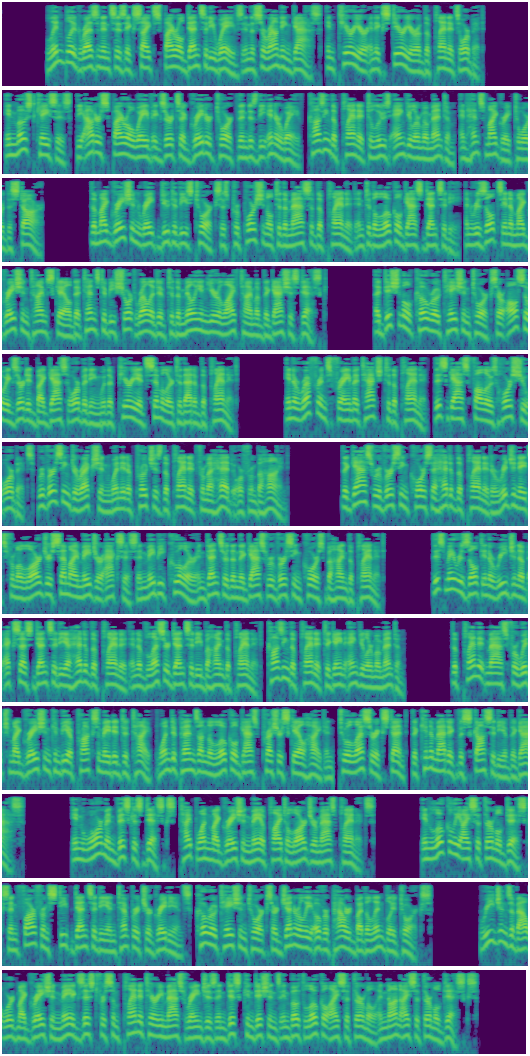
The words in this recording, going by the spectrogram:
Lindblad resonances excite spiral density waves in the surrounding gas, interior and exterior of the planet's orbit. In most cases, the outer spiral wave exerts a greater torque than does the inner wave, causing the planet to lose angular momentum, and hence migrate toward the star. The migration rate due to these torques is proportional to the mass of the planet and to the local gas density, and results in a migration timescale that tends to be short relative to the million-year lifetime of the gaseous disk. Additional co-rotation torques are also exerted by gas orbiting with a period similar to that of the planet. In a reference frame attached to the planet, this gas follows horseshoe orbits, reversing direction when it approaches the planet from ahead or from behind. The gas reversing course ahead of the planet originates from a larger semi-major axis and may be cooler and denser than the gas reversing course behind the planet. This may result in a region of excess density ahead of the planet and of lesser density behind the planet, causing the planet to gain angular momentum. The planet mass for which migration can be approximated to type 1 depends on the local gas pressure scale height and, to a lesser extent, the kinematic viscosity of the gas. In warm and viscous disks, type 1 migration may apply to larger mass planets. In locally isothermal disks and far from steep density and temperature gradients, co-rotation torques are generally overpowered by the Lindblad torques. Regions of outward migration may exist for some planetary mass ranges and disk conditions in both local isothermal and non-isothermal disks.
